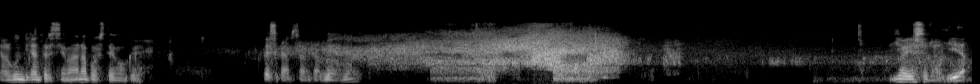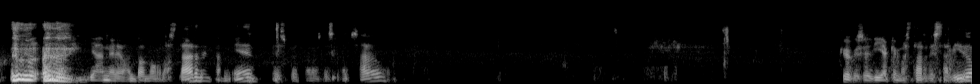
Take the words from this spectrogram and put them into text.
algún día entre semana pues tengo que descansar también. Y hoy es el día. ya me levanto un poco más tarde también, después más descansado. Creo que es el día que más tarde he salido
